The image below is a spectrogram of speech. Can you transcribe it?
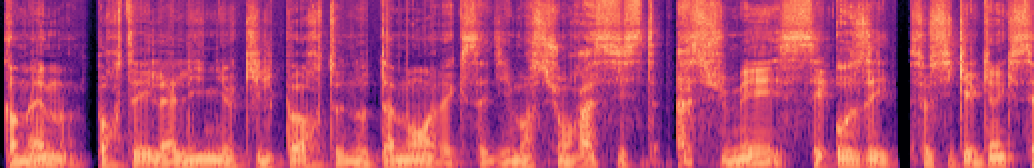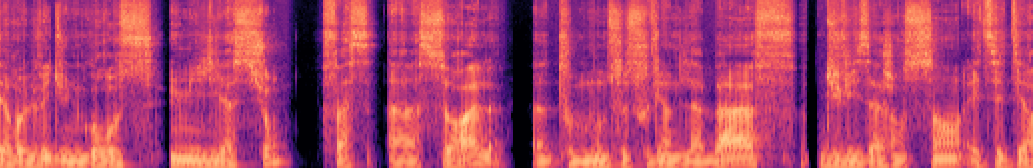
quand même. Porter la ligne qu'il porte, notamment avec sa dimension raciste assumée, c'est osé. C'est aussi quelqu'un qui s'est relevé d'une grosse humiliation face à Soral. Euh, tout le monde se souvient de la baffe, du visage en sang, etc.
